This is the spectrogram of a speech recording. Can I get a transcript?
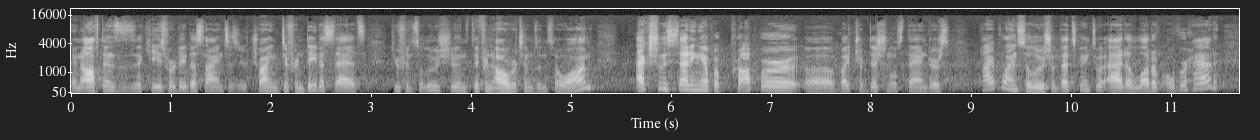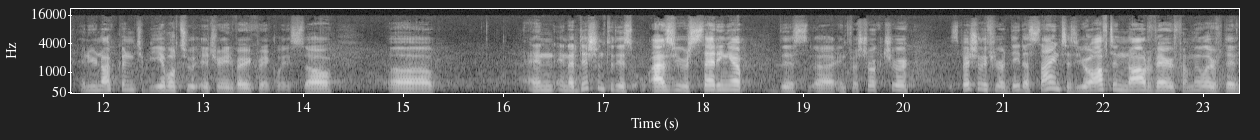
and often this is the case for data scientists, you're trying different data sets, different solutions, different algorithms, and so on, actually setting up a proper, uh, by traditional standards, pipeline solution, that's going to add a lot of overhead, and you're not going to be able to iterate very quickly. So, uh, and in addition to this, as you're setting up this uh, infrastructure, especially if you're a data scientist, you're often not very familiar with the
